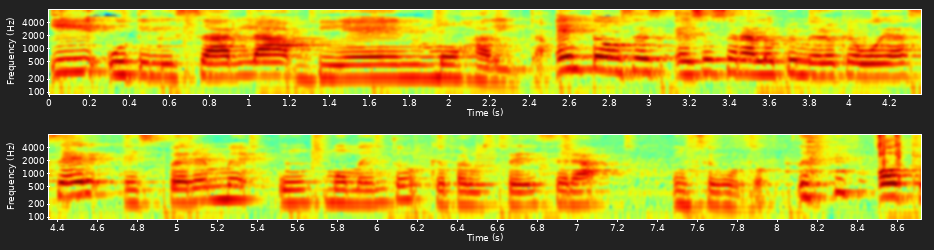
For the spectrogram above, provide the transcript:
y utilizarla bien mojadita. Entonces, eso será lo primero que voy a hacer. Espérenme un momento que para ustedes será un segundo. ok,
